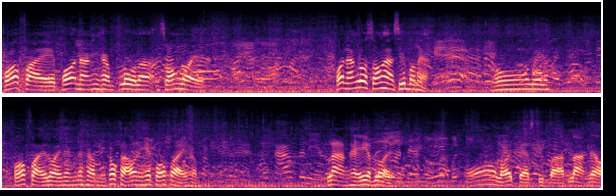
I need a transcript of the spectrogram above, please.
เพราะไฟเพราะหนังครับโลละ200เพราะหนังโล250บ่แม่โอ้โลละเพราะไฟลอยหนึงนะครับนี่ขาวๆนี่ให้เพราะไฟครับล่างให้เรียบร้อยอ๋อ180บาทล่างแล้ว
